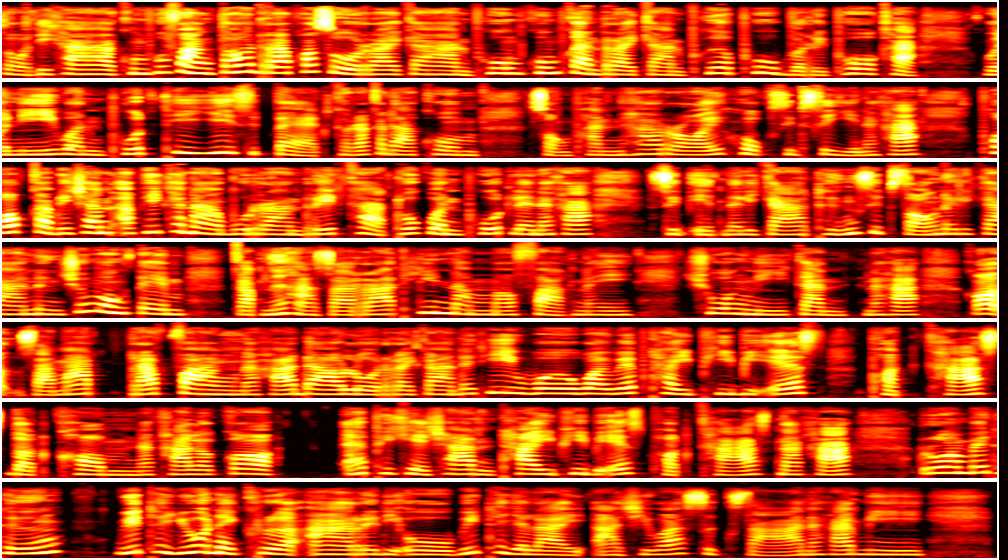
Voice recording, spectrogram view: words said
สวัสดีค่ะ คุณผู้ฟังต้อนรับเข้าสู่รายการภูมิคุ้มกันรายการเพื่อผู้บริโภคค่ะ วันนี้วันพุธที่ 28 กรกฎาคม 2564 นะคะ พบกับดิฉันอภิคณาบุราริศค่ะ ทุกวันพุธเลยนะคะ 11 นาฬิกาถึง 12 นาฬิกา 1 ชั่วโมงเต็ม กับเนื้อหาสาระที่นำมาฝากในช่วงนี้กันนะคะ ก็สามารถรับฟังนะคะ ดาวน์โหลดรายการได้ที่ www thai pbs podcast com นะคะแล้วก็ แอปพลิเคชันไทย PBS Podcast นะคะ รวมไปถึงวิทยุในเครือ R Radio วิทยาลัยอาชีวศึกษานะคะ มี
